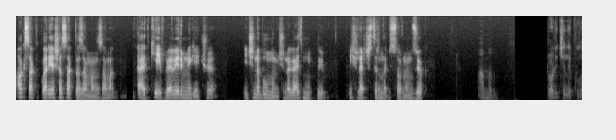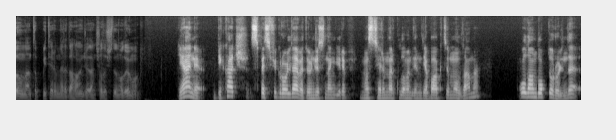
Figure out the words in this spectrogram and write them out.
aksaklıklar yaşasak da zaman zaman gayet keyifli ve verimli geçiyor. İçinde bulunduğum için de gayet mutluyum. İşler çıtırında bir sorunumuz yok. anladım. Rol içinde kullanılan tıbbi terimlere daha önceden çalıştığın oluyor mu? Yani birkaç spesifik rolde evet öncesinden girip nasıl terimler kullanabilirim diye baktığım oldu ama olan doktor rolünde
